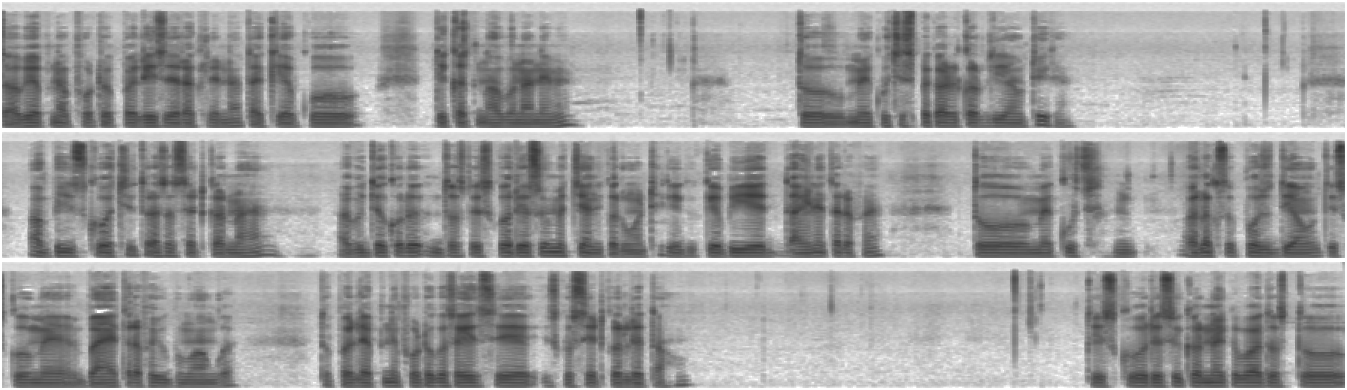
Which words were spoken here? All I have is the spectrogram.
तो अभी अपना फ़ोटो पहले ही से रख लेना ताकि आपको दिक्कत ना हो बनाने में। तो मैं कुछ इस प्रकार कर लिया हूँ, ठीक है? अभी इसको अच्छी तरह से सेट करना है। अभी देखो दोस्तों, इसको रेशो में चेंज करूँगा, ठीक है? क्योंकि अभी ये दाहिने तरफ़ है। तो मैं कुछ अलग से पोज दिया हूँ तो इसको मैं बाएँ तरफ़ भी घुमाऊँगा। तो पहले अपने फ़ोटो को सही से इसको सेट कर लेता हूँ। तो इसको रिसीव करने के बाद दोस्तों,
